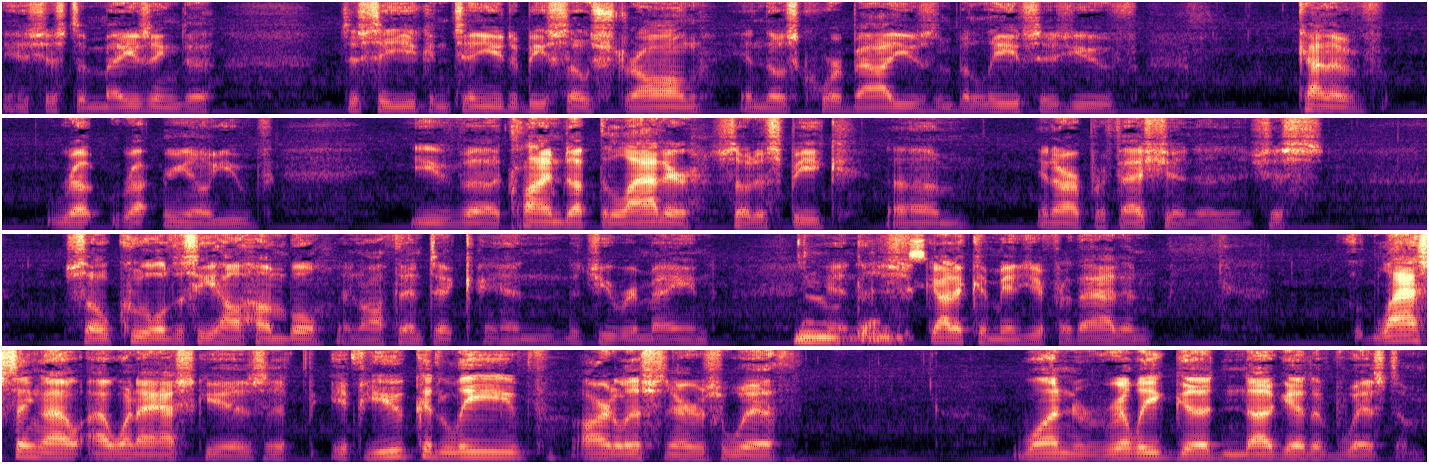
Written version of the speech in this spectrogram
it's just amazing to to see you continue to be so strong in those core values and beliefs as you've kind of you know you've you've uh, climbed up the ladder, so to speak, um, in our profession, and it's just so cool to see how humble and authentic and that you remain. No, and I just got to commend you for that. And last thing I, I want to ask you is if if you could leave our listeners with one really good nugget of wisdom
